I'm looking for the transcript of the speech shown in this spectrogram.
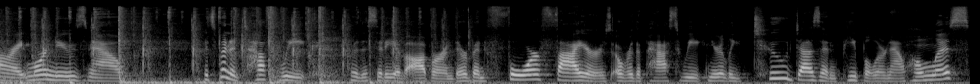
All right, more news now. It's been a tough week for the city of Auburn. There have been four fires over the past week. Nearly two dozen people are now homeless.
